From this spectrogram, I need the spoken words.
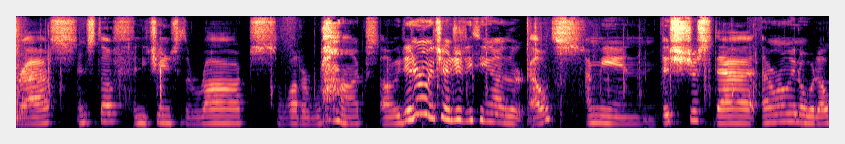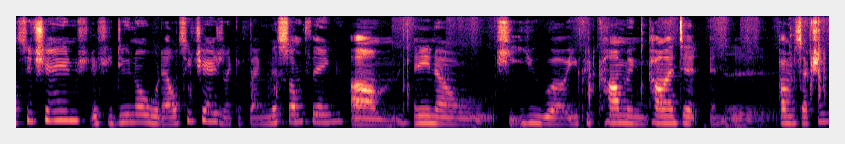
grass and stuff, and he changed the rocks, a lot of rocks. Um, he didn't really change anything other else. I mean, it's just that I don't really know what else he changed. If you do know what else he changed, like if I missed something, um, and you know, he, you uh, you could comment comment it in the comment section.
